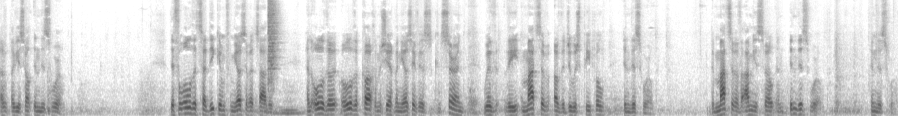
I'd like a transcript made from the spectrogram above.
of, of Yisrael in this world. Therefore, all of the tzaddikim from Yosef Atzadik and all of the all of the koch of Mashiach ben Yosef is concerned with the matzav of the Jewish people in this world, the matzav of Am Yisrael in, in this world, in this world.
